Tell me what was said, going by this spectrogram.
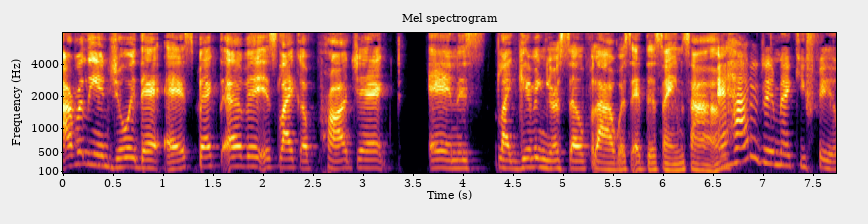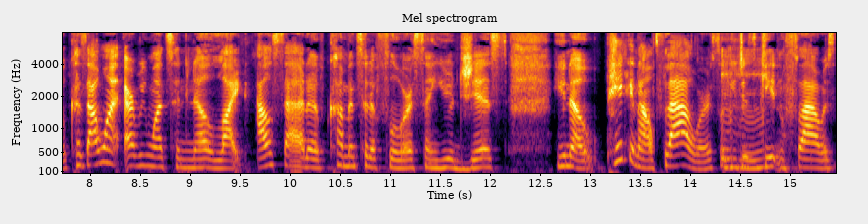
I really enjoyed that aspect of it. It's like a project and it's like giving yourself flowers at the same time. And how did it make you feel? Because I want everyone to know, like, outside of coming to the florist and you're just, you know, picking out flowers so mm-hmm. you're just getting flowers,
